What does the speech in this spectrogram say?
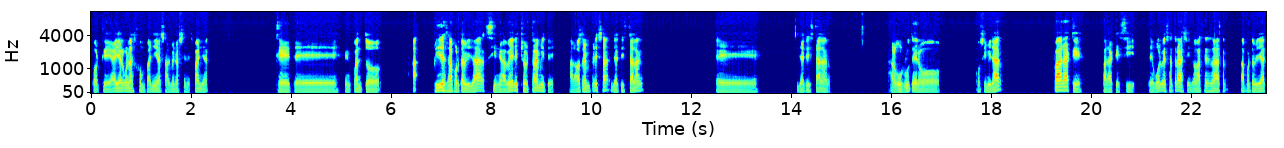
Porque hay algunas compañías, al menos en España, que te, en cuanto pides la portabilidad sin haber hecho el trámite a la otra empresa, ya te instalan eh, ya te instalan algún router o, o similar. ¿Para qué? Para que si te vuelves atrás y no haces la, la portabilidad,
